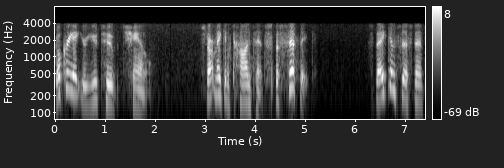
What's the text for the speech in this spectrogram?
go create your YouTube channel. Start making content specific. Stay consistent.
